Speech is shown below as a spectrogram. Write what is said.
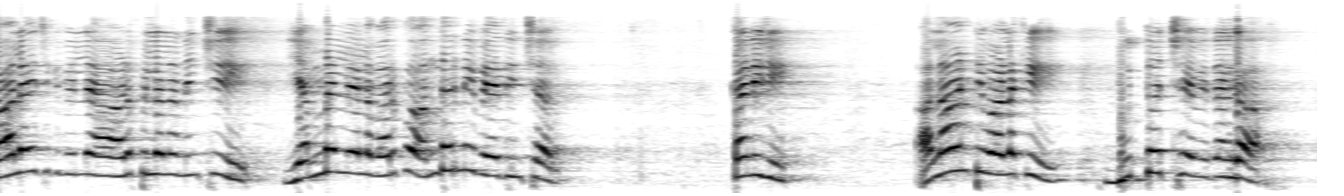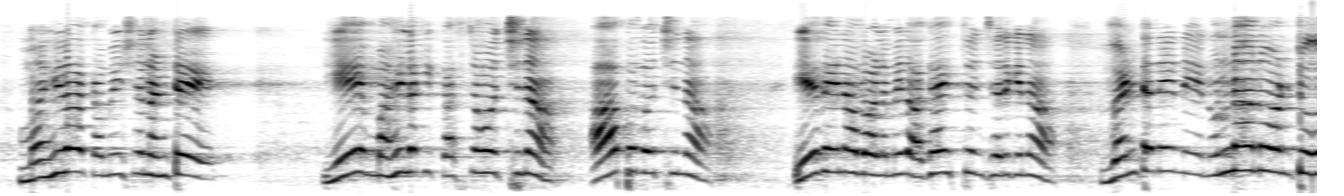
కాలేజీకి వెళ్ళే ఆడపిల్లల నుంచి ఎమ్మెల్యేల వరకు అందరినీ వేధించారు. కానీ అలాంటి వాళ్ళకి బుద్ధొచ్చే విధంగా మహిళా కమిషన్ అంటే ఏ మహిళకి కష్టం వచ్చినా ఆపద వచ్చినా ఏదైనా వాళ్ళ మీద అఘాయిత్యం జరిగినా వెంటనే నేనున్నాను అంటూ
